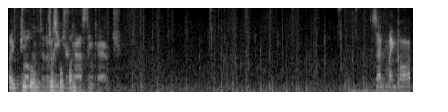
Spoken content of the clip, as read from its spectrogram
Like people Welcome to the just for fun. casting couch. Is that my car?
